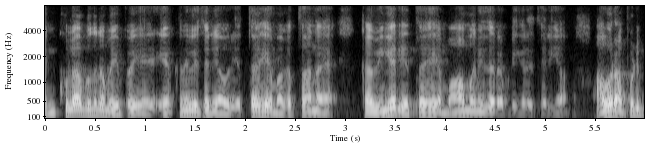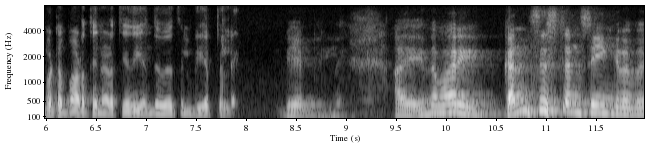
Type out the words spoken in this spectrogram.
இன்குலாப் வந்து நம்ம எப்ப ஏற்கனவே தெரியும் அவர் எத்தகைய மகத்தான கவிஞர் எத்தகைய மாமனிதர் அப்படிங்கிறது தெரியும். அவர் அப்படிப்பட்ட பாடத்தை நடத்தியது எந்த விதத்திலும் வியப்பில்லை. வியப்பில்லை. இந்த மாதிரி கன்சிஸ்டன்சிங்கிறது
